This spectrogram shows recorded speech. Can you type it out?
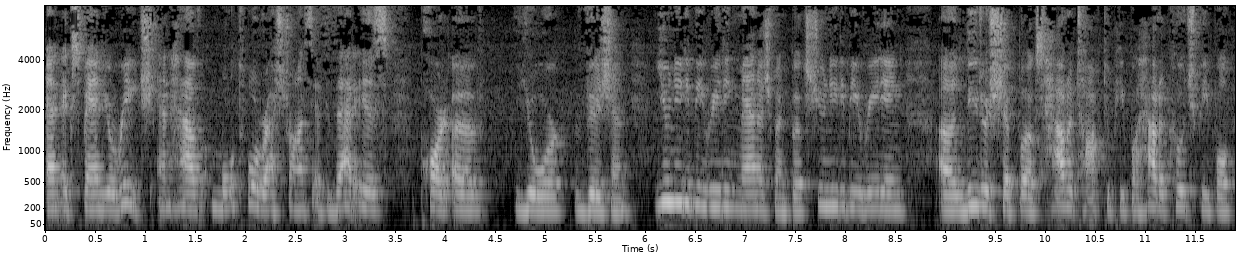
and expand your reach and have multiple restaurants if that is part of your vision. You need to be reading management books. You need to be reading uh, leadership books, how to talk to people, how to coach people.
